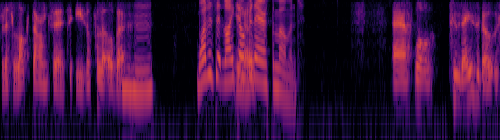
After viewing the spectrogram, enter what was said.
for this lockdown to, to ease up a little bit. Mm-hmm. What is it like You over know. there at the moment? Uh, well, two days ago it was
